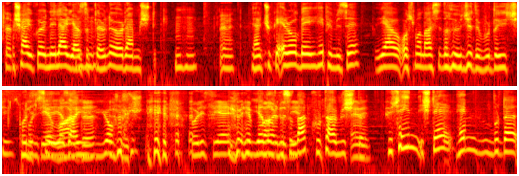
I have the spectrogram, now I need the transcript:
Tabii. aşağı yukarı neler yazdıklarını öğrenmiştik. Hı hı. Evet. Yani çünkü Erol Bey hepimize ya Osman Aslı'dan önce de burada hiç polisiye, yazan vardı." yokmuş. Polisiye hep vardı diye. yanılgısından kurtarmıştı. Evet. Hüseyin işte hem burada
